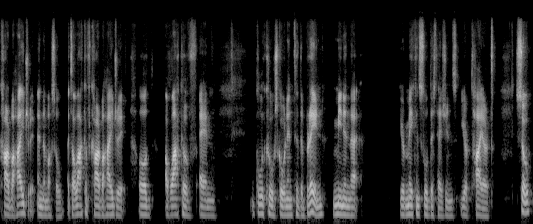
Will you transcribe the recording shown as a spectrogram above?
carbohydrate in the muscle. It's a lack of carbohydrate or a lack of um, glucose going into the brain, meaning that you're making slow decisions, you're tired. So,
